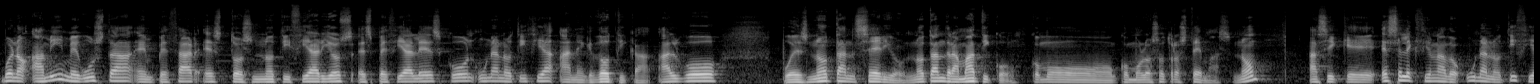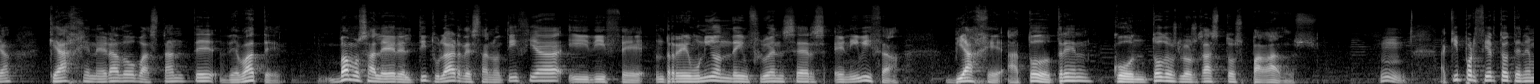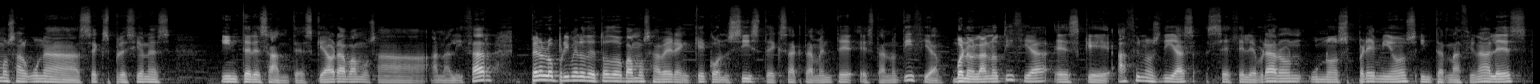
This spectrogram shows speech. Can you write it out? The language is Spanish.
Bueno, a mí me gusta empezar estos noticiarios especiales con una noticia anecdótica, algo pues no tan serio, no tan dramático como, como los otros temas, ¿no? Así que he seleccionado una noticia que ha generado bastante debate. Vamos a leer el titular de esta noticia y dice, reunión de influencers en Ibiza, viaje a todo tren con todos los gastos pagados. Hmm. Aquí, por cierto, tenemos algunas expresiones interesantes que ahora vamos a analizar, pero lo primero de todo vamos a ver en qué consiste exactamente esta noticia. Bueno, la noticia es que hace unos días se celebraron unos premios internacionales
